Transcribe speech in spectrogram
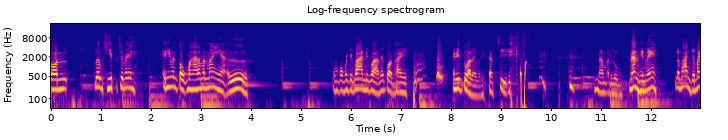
ตอนเริ่มคลิปใช่ไหม ไอที่มันตกมาแล้วมันไหม้อะ เออ ผมออกมาจากบ้านดีกว่า ไม่ปลอดภัยไอ้นี่ตัวอะไรวะดิแป๊บซี่ น้ำอัดลม นั่นเห็นไหม แล้วบ้านจะไหม้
